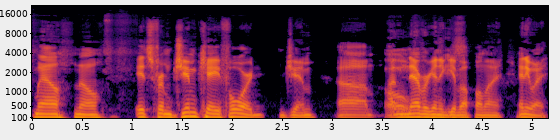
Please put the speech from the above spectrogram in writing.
Well, no, it's from Jim Keay Ford, Jim. Um, Oh, I'm never going to give up on my anyway,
